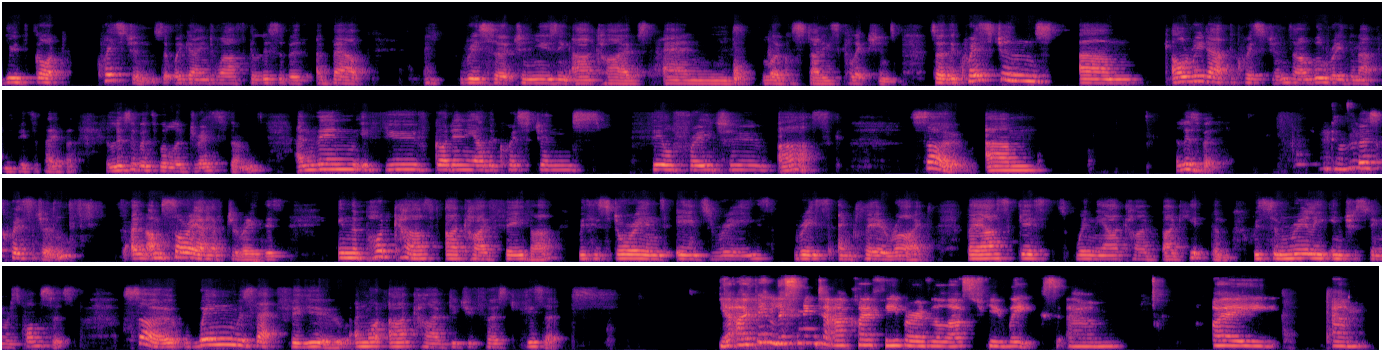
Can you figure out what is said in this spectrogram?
we've got questions that we're going to ask Elizabeth about research and using archives and local studies collections. So the questions um, I'll read out the questions. I will read them out from the piece of paper. Elizabeth will address them. And then if you've got any other questions, feel free to ask. So, um, Elizabeth, first question, and I'm sorry I have to read this. In the podcast Archive Fever with historians Yves Rees, Rees and Clare Wright, they asked guests when the archive bug hit them with some really interesting responses. So, when was that for you, and what archive did you first visit? Yeah, I've been listening to Archive Fever over the last few weeks. Um, I um,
